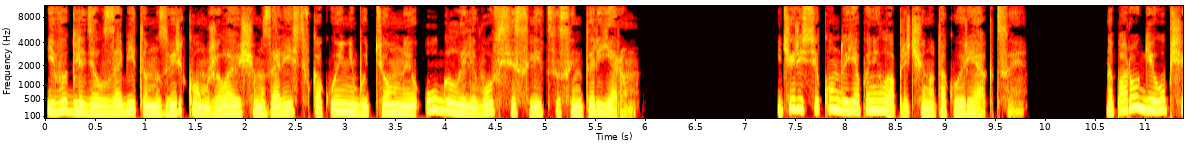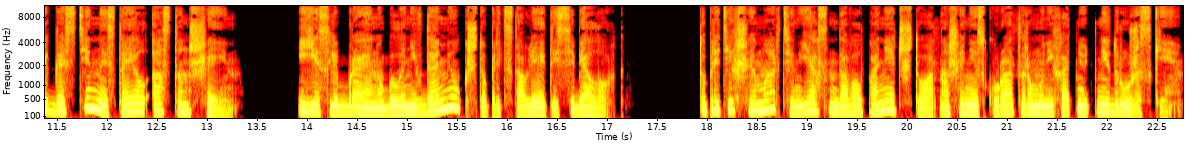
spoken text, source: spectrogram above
И выглядел забитым зверьком, желающим залезть в какой-нибудь темный угол или вовсе слиться с интерьером. И через секунду я поняла причину такой реакции. На пороге общей гостиной стоял Астон Шейн. Если Брайану было невдомёк, что представляет из себя лорд, то притихший Мартин ясно давал понять, что отношения с куратором у них отнюдь не дружеские.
